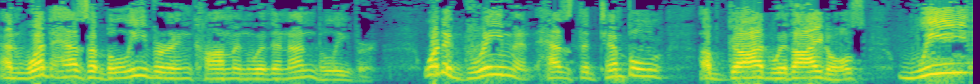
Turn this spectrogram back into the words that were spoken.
And what has a believer in common with an unbeliever? What agreement has the temple of God with idols? We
